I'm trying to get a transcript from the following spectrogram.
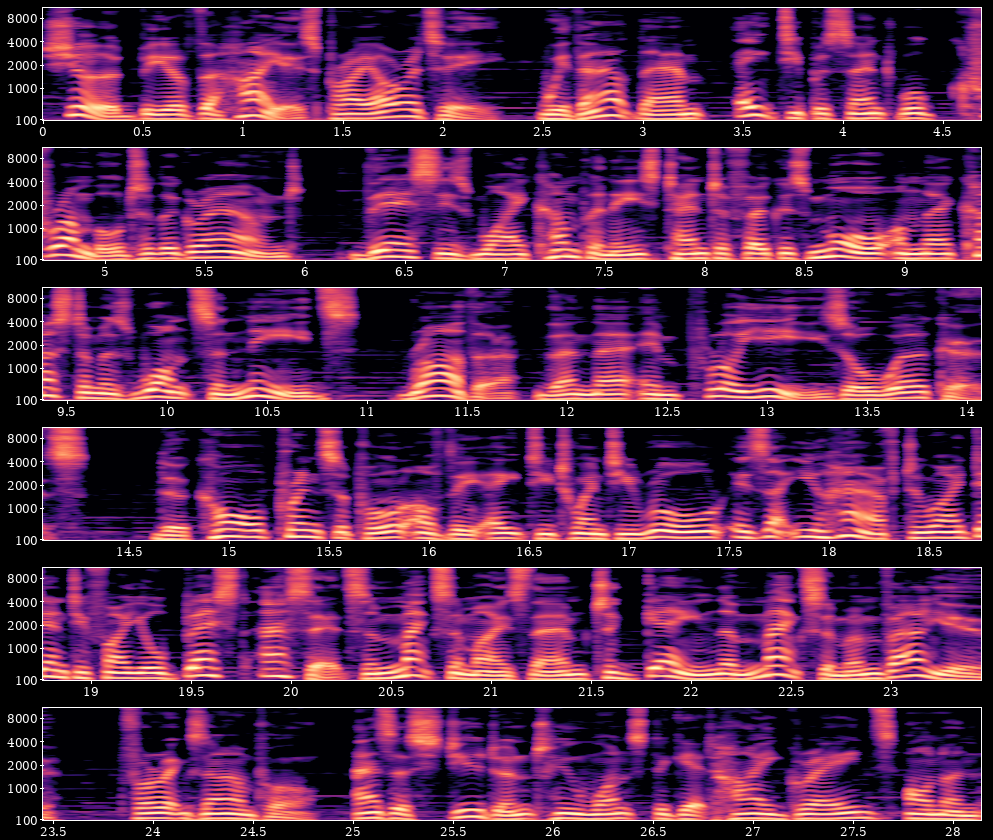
should be of the highest priority. Without them, 80% will crumble to the ground. This is why companies tend to focus more on their customers' wants and needs rather than their employees or workers. The core principle of the 80-20 rule is that you have to identify your best assets and maximize them to gain the maximum value. For example, as a student who wants to get high grades on an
